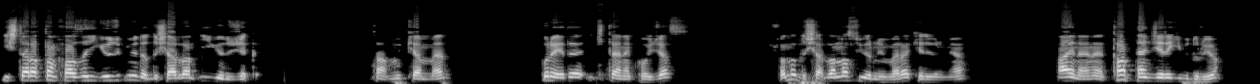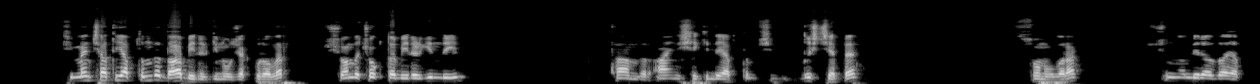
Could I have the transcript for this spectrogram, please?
İç taraftan fazla iyi gözükmüyor da dışarıdan iyi gözecek. Tamam mükemmel. Buraya da iki tane koyacağız. Şu anda dışarıdan nasıl görünüyor merak ediyorum ya. Aynen aynen. Tam pencere gibi duruyor. Şimdi ben çatı yaptığımda daha belirgin olacak buralar. Şu anda çok da belirgin değil. Tamamdır. Aynı şekilde yaptım. Şimdi dış cephe. Son olarak. Şundan biraz daha yap.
